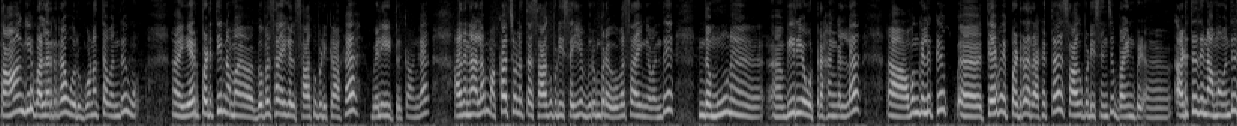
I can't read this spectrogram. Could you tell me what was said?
தாங்கி வளர்கிற ஒரு குணத்தை வந்து ஏற்படுத்தி நம்ம விவசாயிகள் சாகுபடிக்காக வெளியிட்டிருக்காங்க. அதனால் மக்காச்சோளத்தை சாகுபடி செய்ய விரும்புகிற விவசாயிங்க வந்து இந்த மூணு வீரிய ஒற்றகங்களில் அவங்களுக்கு தேவைப்படுற ரகத்தை சாகுபடி செஞ்சு பயன்ப அடுத்தது நாம் வந்து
